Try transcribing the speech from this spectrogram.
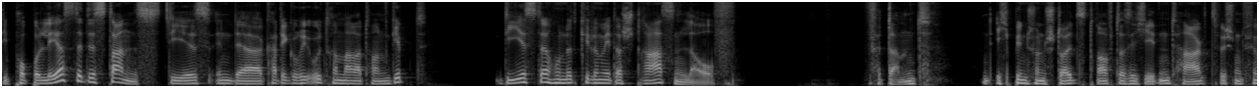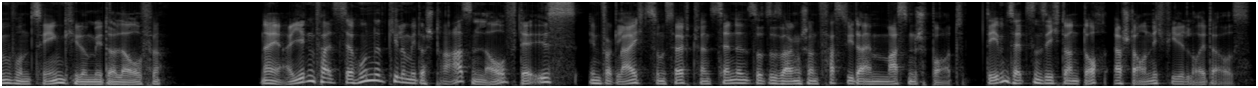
Die populärste Distanz, die es in der Kategorie Ultramarathon gibt, die ist der 100 Kilometer Straßenlauf. Verdammt. Und ich bin schon stolz drauf, dass ich jeden Tag zwischen 5 und 10 Kilometer laufe. Naja, jedenfalls der 100 Kilometer Straßenlauf, der ist im Vergleich zum Self-Transcendence sozusagen schon fast wieder ein Massensport. Dem setzen sich dann doch erstaunlich viele Leute aus.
